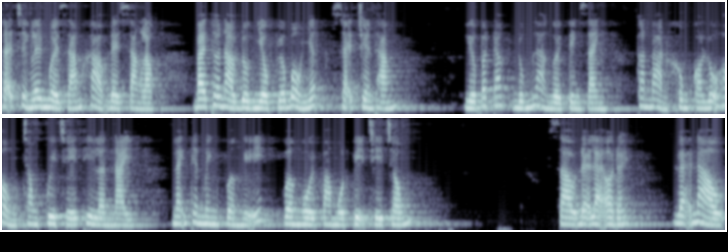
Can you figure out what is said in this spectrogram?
sẽ trình lên 10 giám khảo để sàng lọc, bài thơ nào được nhiều phiếu bầu nhất sẽ chiến thắng. liễu Bất Đắc đúng là người tinh danh, căn bản không có lỗ hổng trong quy chế thi lần này. Lãnh Thiên Minh vừa nghĩ vừa ngồi vào một vị trí trống. Sao đệ lại ở đây? Lẽ nào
